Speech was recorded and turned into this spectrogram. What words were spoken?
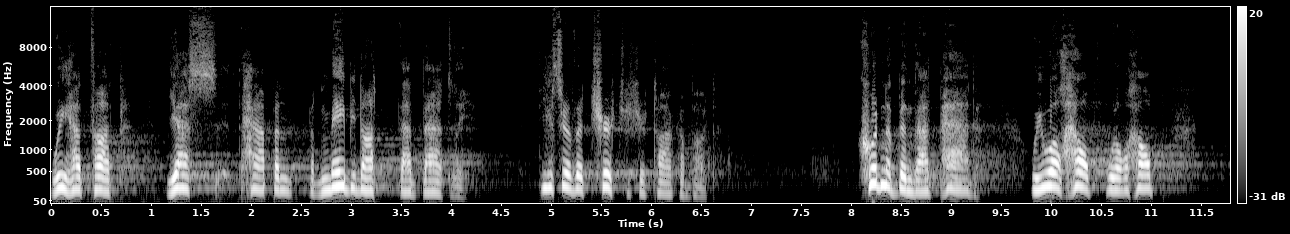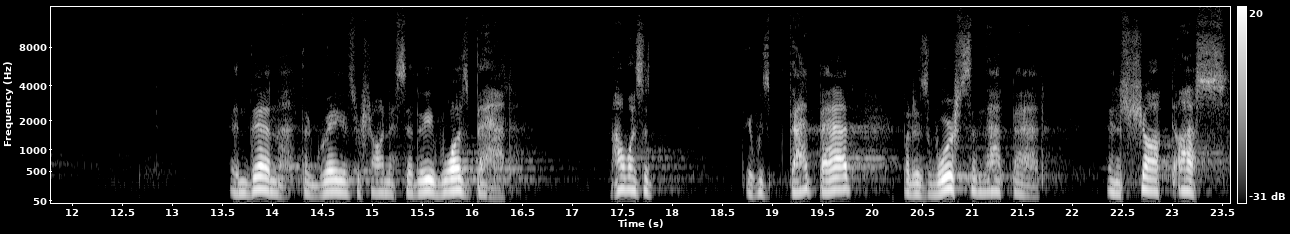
We had thought, yes, it happened, but maybe not that badly. These are the churches you're talking about. Couldn't have been that bad. We will help, we'll help. And then the graves were shown and said, it was bad. How was it? It was that bad, but it's worse than that bad. And it shocked us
